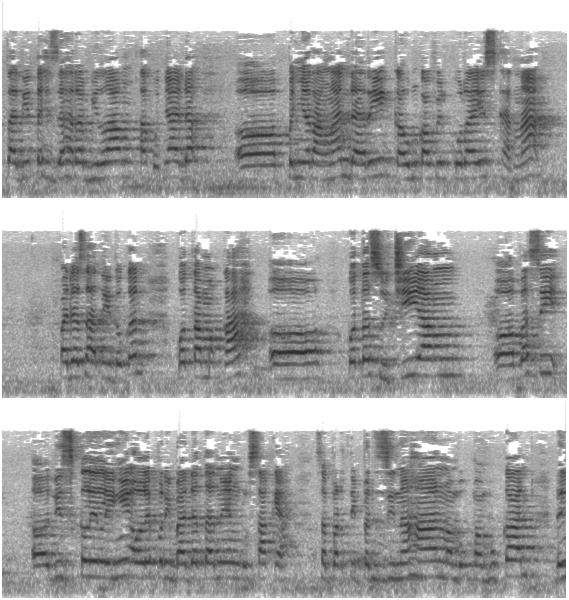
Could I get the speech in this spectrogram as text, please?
tadi Teh Zahra bilang, takutnya ada eh, penyerangan dari kaum kafir Quraisy karena pada saat itu kan kota Mekah eh, kota suci yang eh, apa sih eh, di sekelilingi oleh peribadatan yang rusak ya seperti perzinahan, mabuk-mabukan dan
